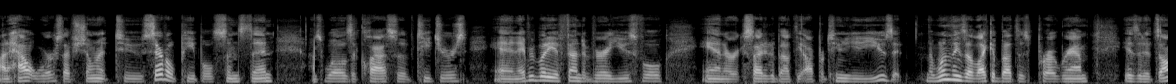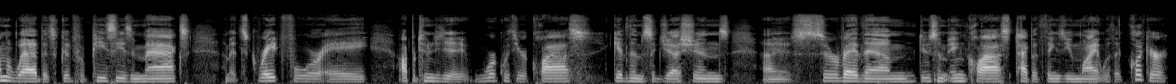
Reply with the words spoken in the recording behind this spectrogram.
on how it works. I've shown it to several people since then as well as a class of teachers and everybody have found it very useful and are excited about the opportunity to use it. Now, one of the things I like about this program is that it's on the web. It's good for PCs and Macs. Um, it's great for a opportunity to work with your class, give them suggestions, uh, survey them, do some in-class type of things you might with a clicker.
